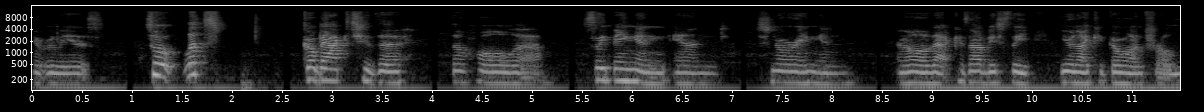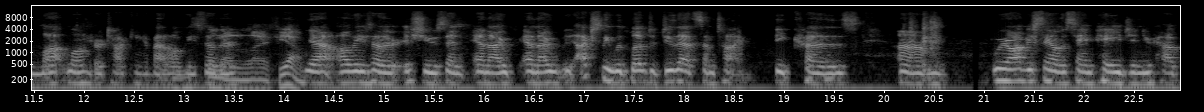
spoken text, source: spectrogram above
It really is. So let's go back to the the whole uh, sleeping and and snoring and and all of that because obviously you and I could go on for a lot longer talking about all these other life. Yeah. yeah all these other issues and and i and i actually would love to do that sometime because um, we're obviously on the same page and you have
